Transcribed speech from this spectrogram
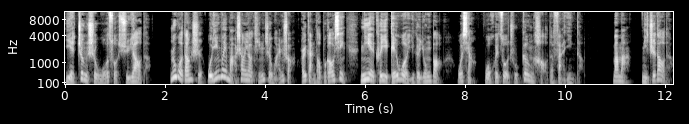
也正是我所需要的。如果当时我因为马上要停止玩耍而感到不高兴，你也可以给我一个拥抱，我想我会做出更好的反应的。妈妈，你知道的，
